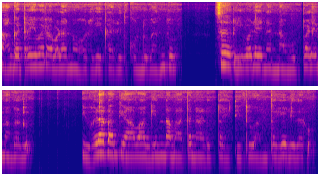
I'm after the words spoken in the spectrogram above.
ಆಗ ಡ್ರೈವರ್ ಅವಳನ್ನು ಹೊರಗೆ ಕರೆದುಕೊಂಡು ಬಂದು, ಸರ್, ಇವಳೇ ನನ್ನ ಒಬ್ಬಳೆ ಮಗಳು. ಇವಳ ಬಗ್ಗೆ ಆವಾಗಿಂದ ಮಾತನಾಡುತ್ತಾ ಇದ್ದಿತು ಅಂತ ಹೇಳಿದರು.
